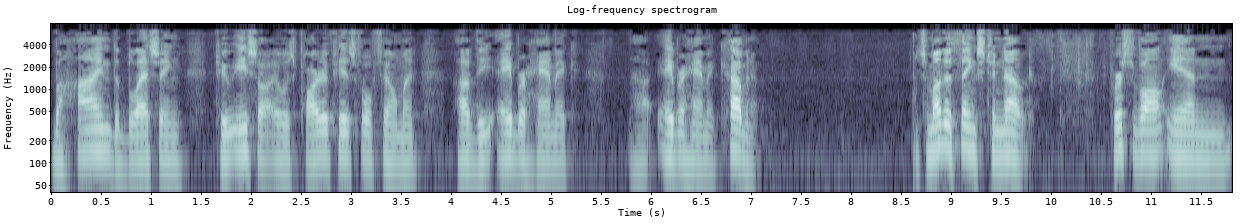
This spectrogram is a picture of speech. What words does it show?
behind the blessing to Esau. It was part of his fulfillment of the Abrahamic uh, Abrahamic covenant. Some other things to note. First of all, in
